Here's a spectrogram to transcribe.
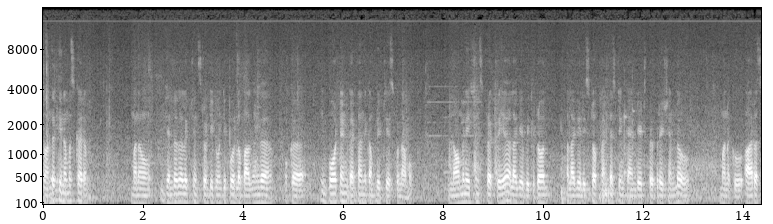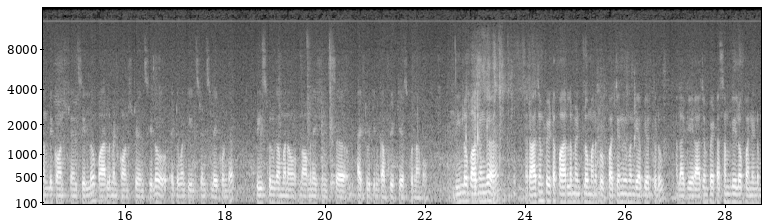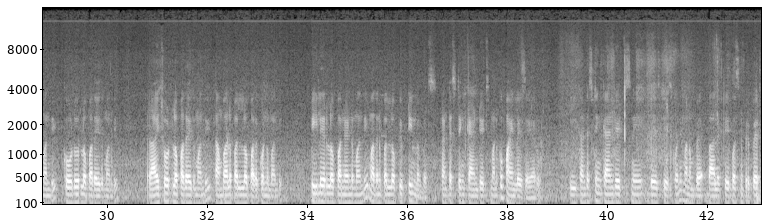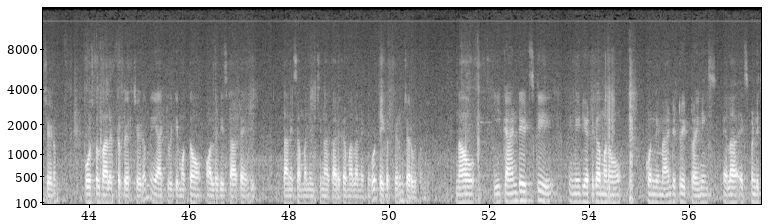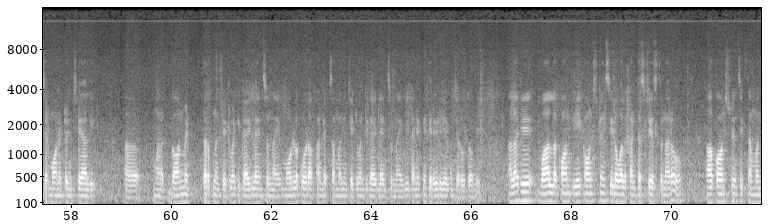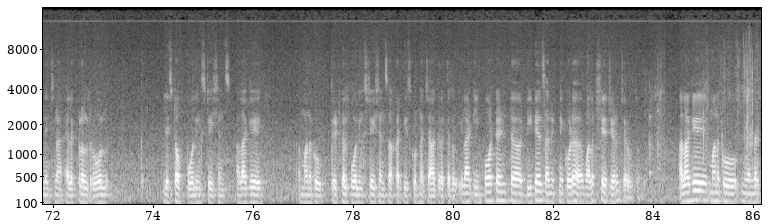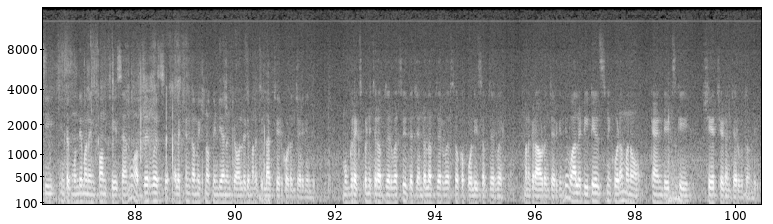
So అందరికీ నమస్కారం. మనం జనరల్ ఎలక్షన్స్ ట్వంటీ ట్వంటీ ఫోర్లో భాగంగా ఒక ఇంపార్టెంట్ ఘట్టాన్ని కంప్లీట్ చేసుకున్నాము. నామినేషన్స్ ప్రక్రియ అలాగే విత్డ్రాల్ అలాగే లిస్ట్ ఆఫ్ కంటెస్టింగ్ క్యాండిడేట్స్ ప్రిపరేషన్లో మనకు ఆరు అసెంబ్లీ కాన్స్టిట్యుయెన్సీల్లో పార్లమెంట్ కాన్స్టిట్యుయెన్సీలో ఎటువంటి ఇన్సిడెంట్స్ లేకుండా పీస్ఫుల్గా మనం నామినేషన్స్ యాక్టివిటీని కంప్లీట్ చేసుకున్నాము. దీనిలో భాగంగా రాజంపేట పార్లమెంట్లో మనకు పద్దెనిమిది మంది అభ్యర్థులు అలాగే రాజంపేట అసెంబ్లీలో పన్నెండు మంది కోడూరులో పదహైదు మంది రాయచోట్లో పదహైదు మంది తంబాలపల్లిలో పదకొండు మంది పీలేరులో పన్నెండు మంది మదనపల్లిలో ఫిఫ్టీన్ మెంబర్స్ కంటెస్టింగ్ క్యాండిడేట్స్ మనకు ఫైనలైజ్ అయ్యారు. ఈ కంటెస్టింగ్ క్యాండిడేట్స్ని బేస్ చేసుకొని మనం బ్యాలెట్ పేపర్స్ని ప్రిపేర్ చేయడం పోస్టల్ బ్యాలెట్ ప్రిపేర్ చేయడం ఈ యాక్టివిటీ మొత్తం ఆల్రెడీ స్టార్ట్ అయింది. దానికి సంబంధించిన కార్యక్రమాలన్నింటినీ కూడా టేకప్ చేయడం జరుగుతుంది. నా ఈ క్యాండిడేట్స్కి ఇమీడియట్గా మనం కొన్ని మ్యాండేటరీ ట్రైనింగ్స్ ఎలా ఎక్స్పెండిచర్ మానిటరింగ్ చేయాలి? మన గవర్నమెంట్ తరపు నుంచి ఎటువంటి గైడ్ లైన్స్ ఉన్నాయి? మోడల్ కోడ్ ఆఫ్ కండక్ట్ సంబంధించి ఎటువంటి గైడ్ లైన్స్ ఉన్నాయి? వీటన్నిటిని తెలియజేయడం జరుగుతుంది. అలాగే వాళ్ళ కాన్ ఏ కాన్స్టిట్యున్సీలో వాళ్ళు కంటెస్ట్ చేస్తున్నారో ఆ కాన్స్టిట్యున్సీకి సంబంధించిన electoral roll list of polling stations అలాగే మనకు క్రిటికల్ పోలింగ్ స్టేషన్స్ అక్కడ తీసుకుంటున్న జాగ్రత్తలు ఇలాంటి ఇంపార్టెంట్ డీటెయిల్స్ అన్నింటినీ కూడా వాళ్ళకి షేర్ చేయడం జరుగుతుంది. అలాగే మనకు మీ అందరికీ ఇంతకుముందే మనం ఇన్ఫామ్ చేశాము observers election commission of India నుంచి ఆల్రెడీ మన జిల్లాకు చేరుకోవడం జరిగింది. ముగ్గురు ఎక్స్పెండిచర్ అబ్జర్వర్స్ ఇద్దరు జనరల్ అబ్జర్వర్స్ ఒక పోలీస్ అబ్జర్వర్ మనకు రావడం జరిగింది. వాళ్ళ డీటెయిల్స్ని కూడా మనం క్యాండిడేట్స్కి షేర్ చేయడం జరుగుతుంది.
